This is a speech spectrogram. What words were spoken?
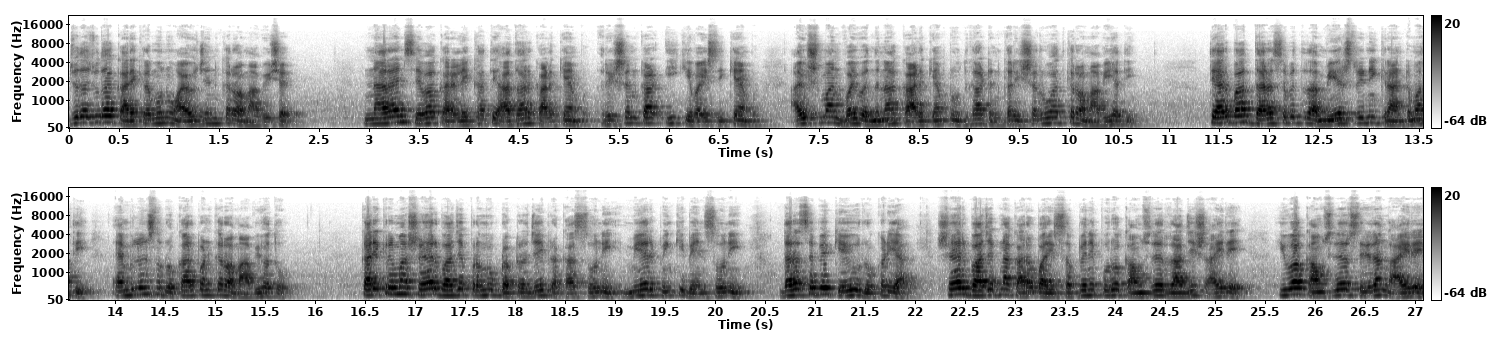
જુદા જુદા કાર્યક્રમોનું આયોજન કરવામાં આવ્યું છે. નારાયણ સેવા કાર્યાલય ખાતે Aadhaar card camp, ration card, E KYC camp Ayushman Vay Vandana card કેમ્પનું ઉદ્ઘાટન કરી શરૂઆત કરવામાં આવી હતી. ત્યારબાદ ધારાસભ્ય તથા મેયરશ્રીની ગ્રાન્ટમાંથી એમ્બ્યુલન્સનું લોકાર્પણ કરવામાં આવ્યું હતું. કાર્યક્રમમાં શહેર ભાજપ પ્રમુખ ડોક્ટર જયપ્રકાશ સોની, મેયર પિંકીબેન સોની, ધારાસભ્ય કેયુર રોકડિયા, શહેર ભાજપના કારોબારી સભ્ય અને પૂર્વ કાઉન્સિલર રાજેશ આયરે, યુવા councillor Shrirang Ayre,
